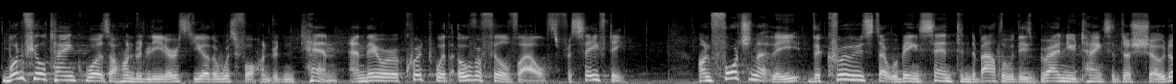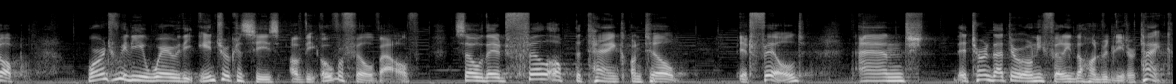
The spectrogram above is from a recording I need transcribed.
One fuel tank was 100 litres, the other was 410, and they were equipped with overfill valves for safety. Unfortunately, the crews that were being sent into battle with these brand new tanks that just showed up weren't really aware of the intricacies of the overfill valve, so they'd fill up the tank until it filled, and it turned out they were only filling the 100 litre tank.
